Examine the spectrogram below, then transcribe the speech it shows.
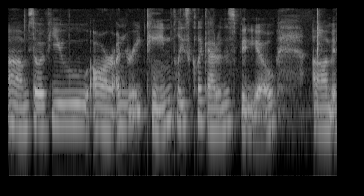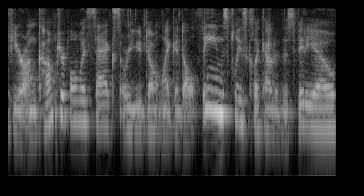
Um, so, if you are under 18, please click out of this video. Um, if you're uncomfortable with sex or you don't like adult themes, please click out of this video.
